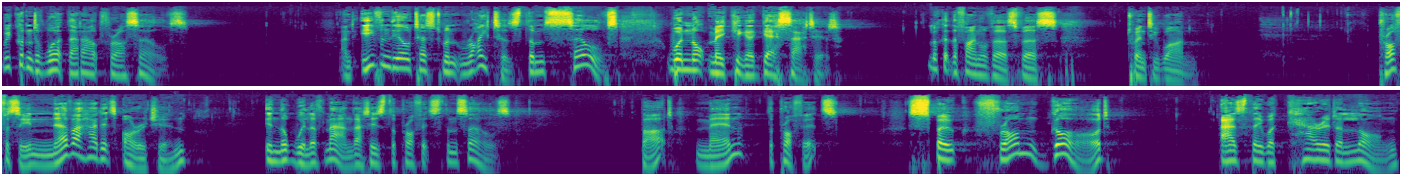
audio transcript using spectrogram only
We couldn't have worked that out for ourselves. And even the Old Testament writers themselves were not making a guess at it. Look at the final verse, verse 21. Prophecy never had its origin in the will of man, that is, the prophets themselves. But men, the prophets, spoke from God as they were carried along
